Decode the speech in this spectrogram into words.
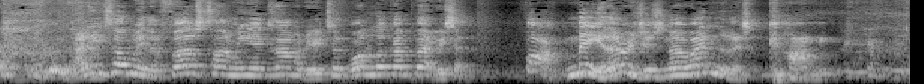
And he told me the first time he examined her, he took one look up there, he said, Fuck me, there is just no end to this cunt.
